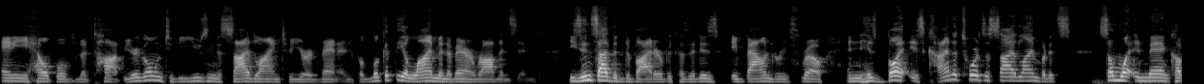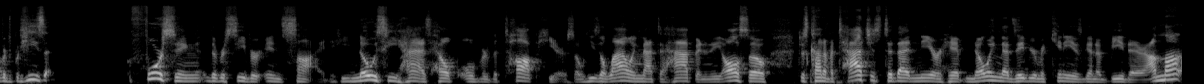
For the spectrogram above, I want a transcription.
any help over the top, you're going to be using the sideline to your advantage. But look at the alignment of Aaron Robinson. He's inside the divider because it is a boundary throw, and his butt is kind of towards the sideline, but it's somewhat in man coverage. But he's forcing the receiver inside. He knows he has help over the top here. So he's allowing that to happen. And he also just kind of attaches to that near hip, knowing that Xavier McKinney is going to be there. I'm not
